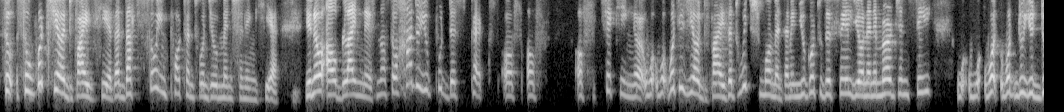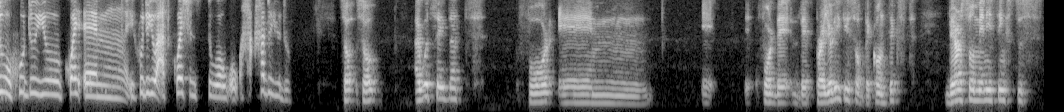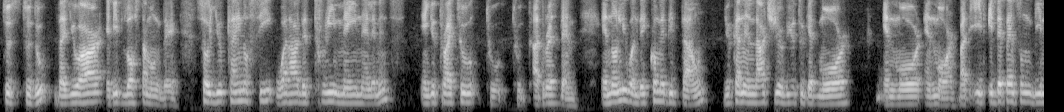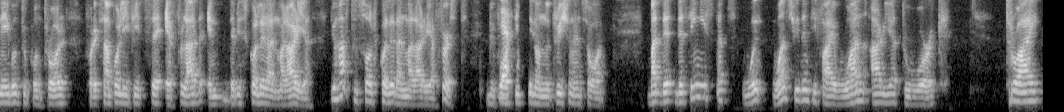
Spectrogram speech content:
So, so what's your advice here? That that's so important what you're mentioning here. You know our blindness. No, so how do you put the specs of of of checking uh, what is your advice at which moment i mean you go to the field you're in an emergency what what do you do who do you um, who do you ask questions to how do you do so so i would say that for um, for the the priorities of the context there are so many things to, to, to do that you are a bit lost among the, so you kind of see what are the three main elements and you try to, to, to address them. And only when they come a bit down, you can enlarge your view to get more and more and more. But it, it depends on being able to control, for example, if it's a, a flood and there is cholera and malaria, you have to solve cholera and malaria first before yeah. thinking on nutrition and so on. But the, the thing is that once you identify one area to work, try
